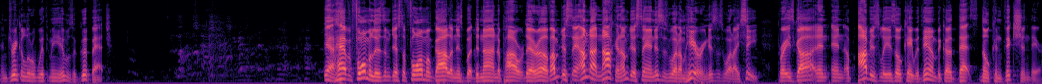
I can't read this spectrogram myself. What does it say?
and drink a little with me. It was a good batch. Yeah, having formalism, just a form of godliness, but denying the power thereof. I'm just saying, I'm not knocking. I'm just saying this is what I'm hearing. This is what I see. Praise God. And, and obviously it's okay with them because that's no conviction there.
